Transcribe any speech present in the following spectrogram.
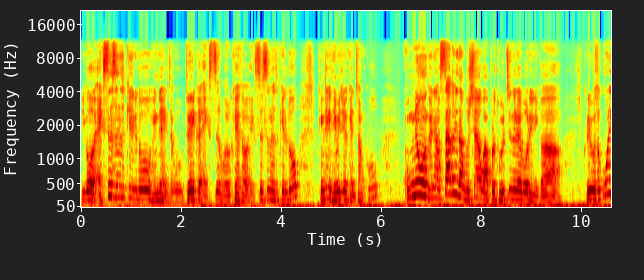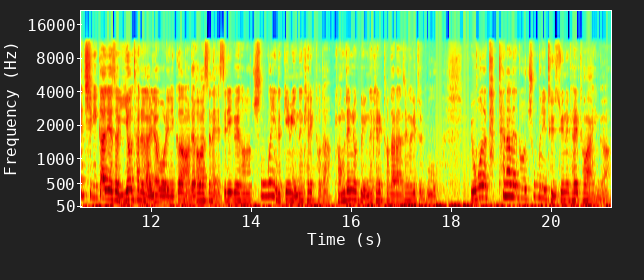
이거 X 쓰는 스킬도 굉장히 괜찮고 드레이크 X 뭐 이렇게 해서 X 쓰는 스킬도 굉장히 데미지가 괜찮고 공룡은 그냥 싸그리 다 무시하고 앞으로 돌진을 해버리니까 그리고서 꼬리치기까지 해서 2연타를 날려버리니까 내가 봤을 때는 S리그에서도 충분히 느낌이 있는 캐릭터다. 경쟁력도 있는 캐릭터다라는 생각이 들고 요거는 top10 안에도 충분히 들 수 있는 캐릭터가 아닌가.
